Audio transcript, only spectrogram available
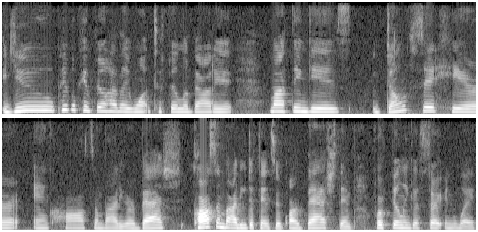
you people can feel how they want to feel about it. My thing is don't sit here and call somebody or bash call somebody defensive or bash them for feeling a certain way.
